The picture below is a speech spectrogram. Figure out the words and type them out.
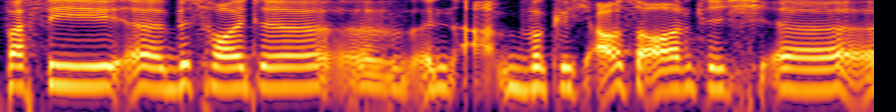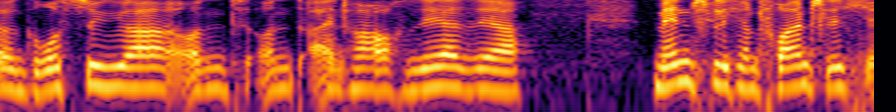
was sie äh, bis heute äh, in wirklich außerordentlich äh, großzügiger und und einfach auch sehr sehr menschlich und freundlich,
